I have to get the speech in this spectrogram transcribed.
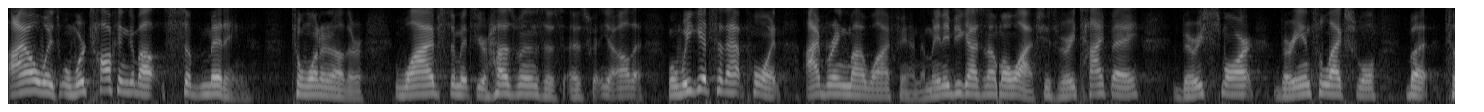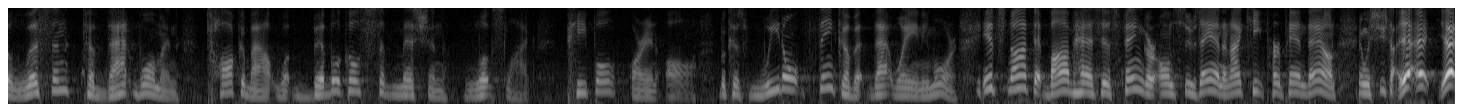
I always, when we're talking about submitting to one another, wives submit to your husbands, as, as you know, all that. When we get to that point, I bring my wife in. Now, many of you guys know my wife. She's very type A, very smart, very intellectual. But to listen to that woman talk about what biblical submission looks like, people are in awe because we don't think of it that way anymore. It's not that Bob has his finger on Suzanne and I keep her pinned down, and when she's like, yeah, yeah,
